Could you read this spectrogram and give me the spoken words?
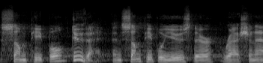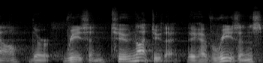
some people do that. And some people use their rationale, their reason, to not do that. They have reasons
